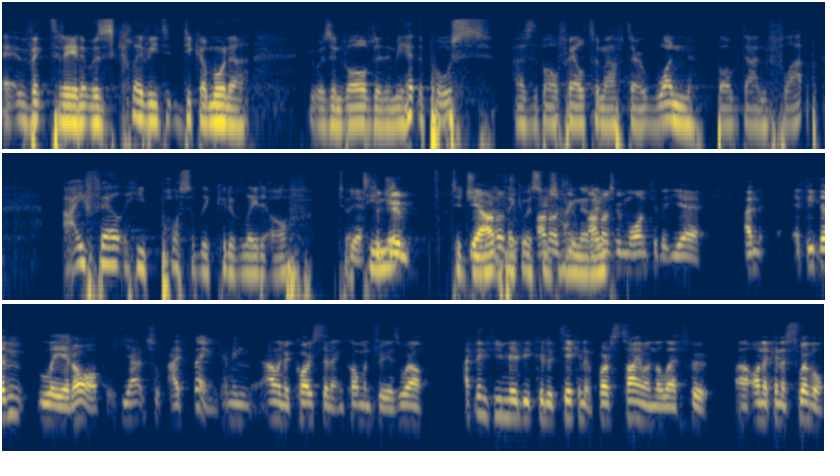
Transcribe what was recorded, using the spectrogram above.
uh, victory, and it was Clevid Dikamona who was involved in them. He hit the post as the ball fell to him after one Bogdan flap. I felt he possibly could have laid it off to a yes, teammate. To Jim. To Jim, yeah, Arnold, I think it was Arnold, hanging Jim. Arnaud Djoum wanted it, yeah. And if he didn't lay it off, he actually, I think, I mean, Ally McCoist said it in commentary as well. I think he maybe could have taken it first time on the left foot uh, on a kind of swivel.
